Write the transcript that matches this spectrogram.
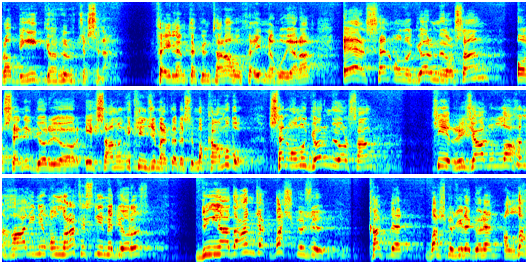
Rabbini görürcesine. Feylem tekün terahu fe innehu yarak. Eğer sen onu görmüyorsan o seni görüyor. İhsanın ikinci mertebesi, makamı bu. Sen onu görmüyorsan ki Ricalullah'ın halini onlara teslim ediyoruz. Dünyada ancak baş gözü, kalp ve baş gözüyle gören Allah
